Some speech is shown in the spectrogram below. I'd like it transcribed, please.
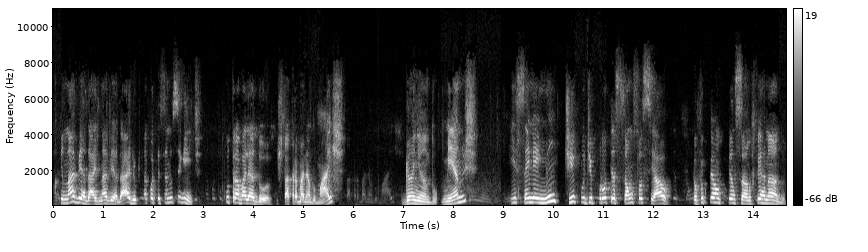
Porque, na verdade, na verdade, o que está acontecendo é o seguinte: o trabalhador está trabalhando mais, ganhando menos e sem nenhum tipo de proteção social. Eu fico pensando, Fernando,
